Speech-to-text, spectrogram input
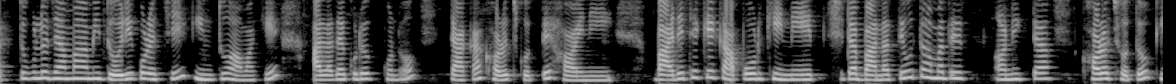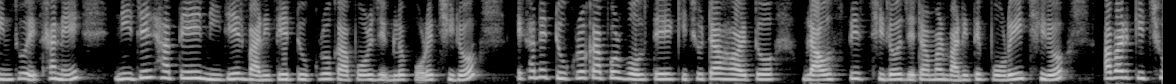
এতগুলো জামা আমি তৈরি করেছি, কিন্তু আমাকে আলাদা করে কোনো টাকা খরচ করতে হয়নি। বাইরে থেকে কাপড় কিনে সেটা বানাতেও তো আমাদের অনেকটা খরচ হতো, কিন্তু এখানে নিজের হাতে নিজের বাড়িতে টুকরো কাপড় যেগুলো পড়েছিল এখানে টুকরো কাপড় বলতে কিছুটা হয়তো ব্লাউজ পিস ছিল যেটা আমার বাড়িতে পরেই ছিল। আবার কিছু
